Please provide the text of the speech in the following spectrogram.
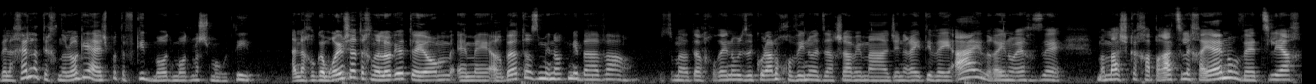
ולכן לטכנולוגיה יש פה תפקיד מאוד מאוד משמעותי. אנחנו גם רואים שהטכנולוגיות היום הן אה, הרבה יותר זמינות מבעבר. זאת אומרת, אנחנו ראינו את זה, כולנו חווינו את זה עכשיו עם ה-Generative AI, וראינו איך זה ממש ככה פרץ לחיינו והצליח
